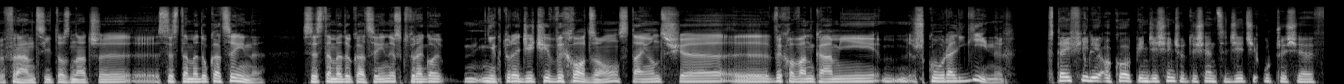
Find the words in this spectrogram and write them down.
e, Francji, to znaczy e, system edukacyjny system edukacyjny, z którego niektóre dzieci wychodzą, stając się y, wychowankami szkół religijnych. W tej chwili około 50 tysięcy dzieci uczy się w,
